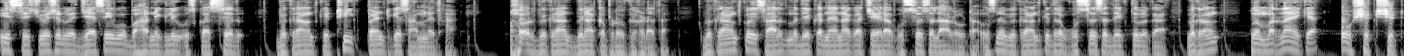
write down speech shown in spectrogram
इस सिचुएशन में जैसे ही वो बाहर निकली, उसका सिर विक्रांत के ठीक पेंट के सामने था। और विक्रांत बिना कपड़ों के खड़ा था। विक्रांत को इस हालत में देखकर नैना का चेहरा गुस्से से लाल उठा। उसने विक्रांत की तरफ़ गुस्से से देखते हुए कहा, विक्रांत, तुम्हें मरना है क्या? ओ शिट शिट।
